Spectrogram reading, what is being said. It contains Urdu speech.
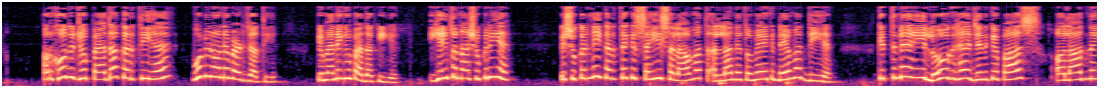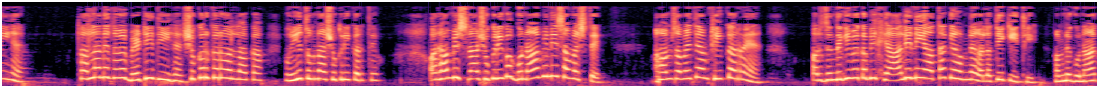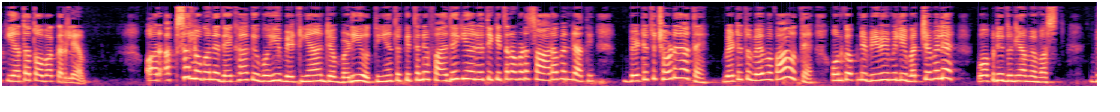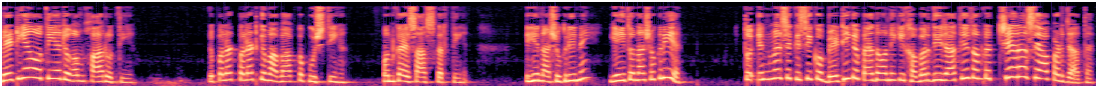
اور خود جو پیدا کرتی ہے وہ بھی رونے بیٹھ جاتی ہے کہ میں نے کیوں پیدا کی ہے؟ یہی تو نا شکری ہے۔ کہ شکر نہیں کرتے کہ صحیح سلامت اللہ نے تمہیں ایک نعمت دی ہے۔ کتنے ہی لوگ ہیں جن کے پاس اولاد نہیں ہے۔ تو اللہ نے تمہیں بیٹی دی ہے۔ شکر کرو اللہ کا۔ اور یہ تم نا شکری کرتے ہو۔ اور ہم اس نا شکری کو گناہ بھی نہیں سمجھتے۔ ہم سمجھتے ہم ٹھیک کر رہے ہیں۔ اور زندگی میں کبھی خیال ہی نہیں آتا کہ ہم نے غلطی کی تھی۔ ہم نے گناہ کیا تھا، توبہ کر لے اب۔ اور اکثر لوگوں نے دیکھا کہ وہی بیٹیاں جب بڑی ہوتی ہیں تو کتنے فائدے کی ہو جاتی، کتنا بڑا سہارا بن جاتی۔ بیٹے تو چھوڑ جاتے ہیں، بیٹے تو بے وفا ہوتے ہیں۔ ان کو اپنی بیوی ملی، بچے ملے، وہ اپنی دنیا میں مست۔ بیٹیاں ہوتی ہیں جو غم خوار ہوتی ہیں، جو پلٹ پلٹ کے ماں باپ کو پوچھتی ہیں، ان کا احساس کرتی ہیں۔ یہ ناشکری نہیں، یہی تو ناشکری ہے۔ تو ان میں سے کسی کو بیٹی کے پیدا ہونے کی خبر دی جاتی ہے تو ان کا چہرہ سیاہ پڑ جاتا ہے۔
